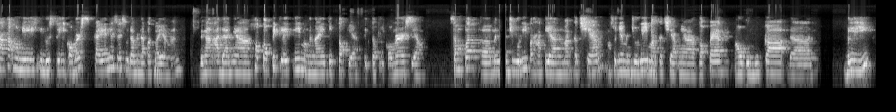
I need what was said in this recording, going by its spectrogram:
kakak memilih industri e-commerce, kayaknya saya sudah mendapat bayangan dengan adanya hot topic lately mengenai TikTok ya, TikTok e-commerce yang sempat uh, mencuri perhatian market share, maksudnya mencuri market share-nya Tokped maupun Buka dan Beli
